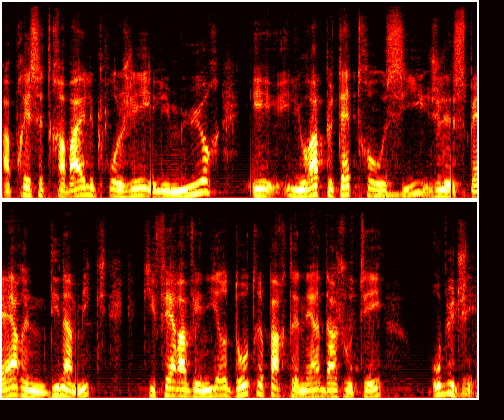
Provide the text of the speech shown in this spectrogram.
après ce travail, le projet et les murs, et il y aura peut-être aussi, je l'espère, une dynamique qui fera venir d'autres partenaires d'ajouter au budget.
